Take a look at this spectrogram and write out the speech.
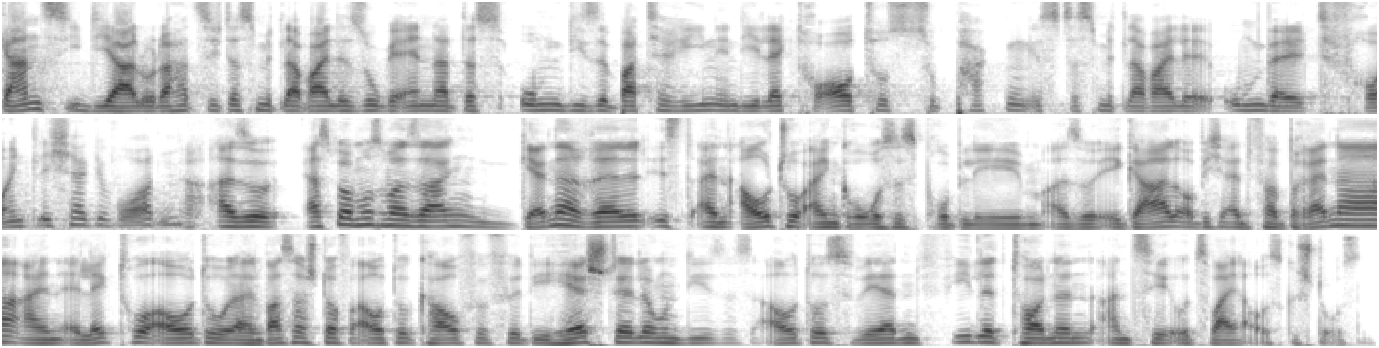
ganz ideal oder hat sich das mittlerweile so geändert, dass um diese Batterien in die Elektroautos zu packen, ist das mittlerweile umweltfreundlicher geworden? Ja, also erstmal muss man sagen, generell ist ein Auto ein großes Problem. Also egal, ob ich ein Verbrenner, ein Elektroauto oder ein Wasserstoffauto kaufe, für die Herstellung dieses Autos werden viele Tonnen an CO2 ausgestoßen.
